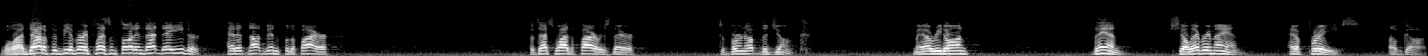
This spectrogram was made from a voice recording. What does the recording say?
Well, I doubt if it'd be a very pleasant thought in that day either, had it not been for the fire. But that's why the fire is there to burn up the junk. May I read on? Then shall every man have praise of God.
